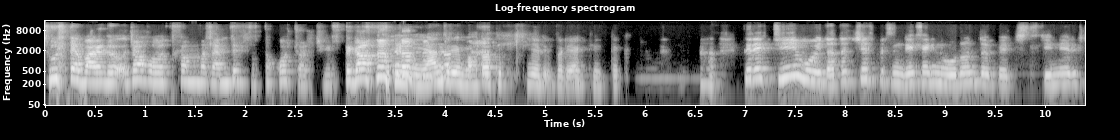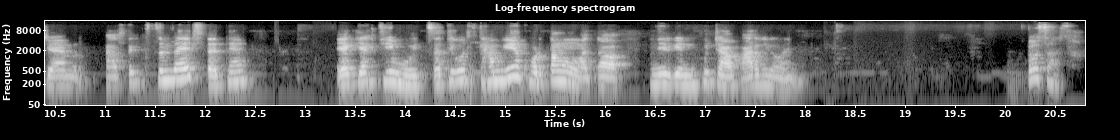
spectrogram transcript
Сүүлдээ баг жоох уудах юм бол амьдрал утгагүй ч болж гэлдэг. Янз бүрийн бодоод ихлэхээр бүр яг тэгдэг. Тэр яг тийм үед одоо жишээлбэл ингээл яг нэг өрөөндөө байж энерги амар алдагдсан байл та тийм. Яг яг тийм үед. За тэгвэл хамгийн хурдан одоо энерги нөхөж авах арга юу вэ? Дуу сонсох.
